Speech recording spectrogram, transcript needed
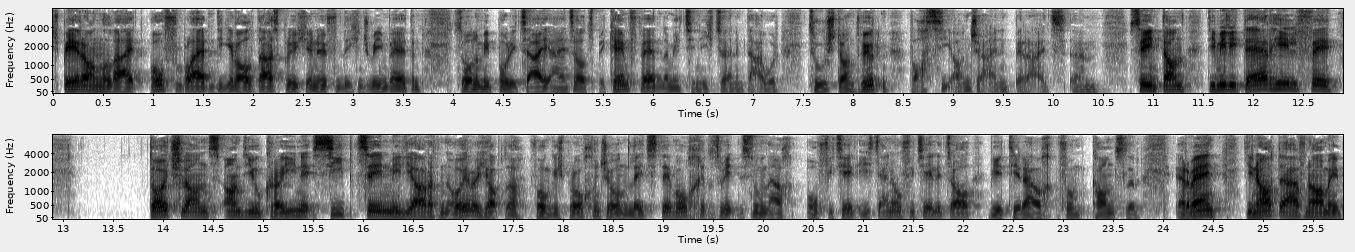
sperrangelweit offen bleiben. Die Gewaltausbrüche in öffentlichen Schwimmbädern sollen mit Polizeieinsatz bekämpft werden, damit sie nicht zu einem Dauerzustand würden, was sie anscheinend bereits ähm, sind. Dann die Militärhilfe Deutschlands an die Ukraine 17 Milliarden Euro. Ich habe davon gesprochen schon letzte Woche. Das wird es nun auch offiziell, ist eine offizielle Zahl, wird hier auch vom Kanzler erwähnt. Die NATO-Aufnahme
